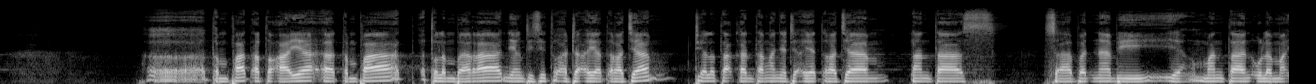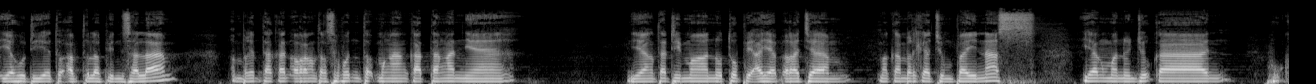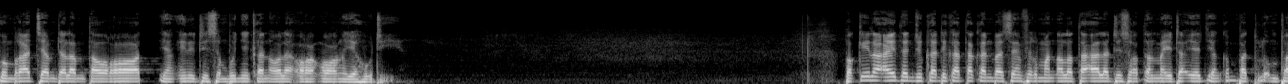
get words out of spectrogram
uh, tempat atau ayat uh, tempat atau lembaran yang di situ ada ayat rajam, dia letakkan tangannya di ayat rajam, lantas sahabat Nabi yang mantan ulama Yahudi yaitu Abdullah bin Salam memerintahkan orang tersebut untuk mengangkat tangannya yang tadi menutupi ayat rajam maka mereka jumpai nas yang menunjukkan hukum rajam dalam Taurat yang ini disembunyikan oleh orang-orang Yahudi. Wakilah ayat dan juga dikatakan bahasa yang firman Allah Ta'ala di surat Al-Ma'idah ayat yang ke-44.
